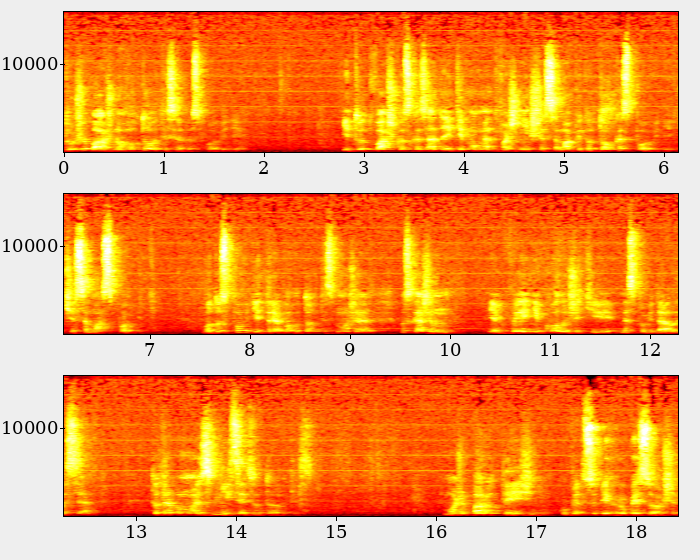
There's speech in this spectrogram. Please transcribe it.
Дуже важливо готуватися до сповіді. І тут важко сказати, який момент важніше, сама підготовка сповіді чи сама сповідь. Бо до сповіді треба готуватись, може, ну скажімо, як ви ніколи в житті не сповідалися, то треба, може, з місяць готуватись. Може пару тижнів, купити собі грубий зошит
